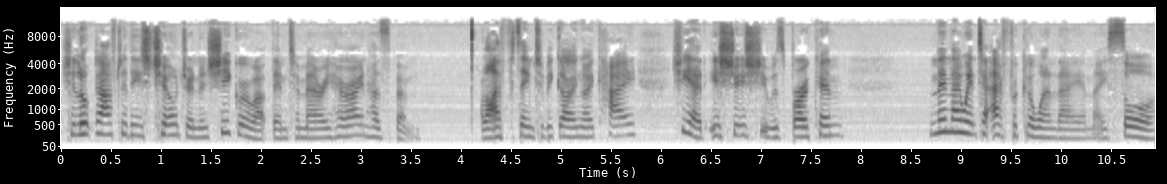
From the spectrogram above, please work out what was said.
She looked after these children and she grew up then to marry her own husband. Life seemed to be going okay. She had issues, she was broken. And then they went to Africa one day and they saw,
